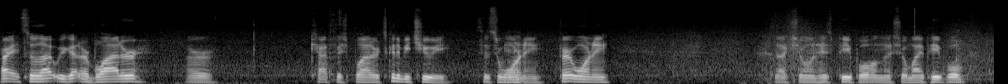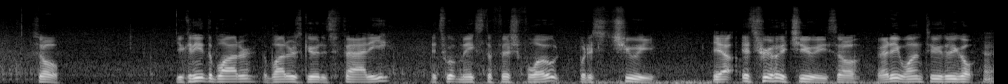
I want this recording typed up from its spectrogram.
All right, so that we got our bladder, our catfish bladder. It's gonna be chewy, so it's a warning, fair warning. Zach's showing his people, I'm gonna show my people. So, you can eat the bladder. The bladder is good, it's fatty. It's what makes the fish float, but it's chewy. Yeah. It's really chewy, so ready? One, two, three, go.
